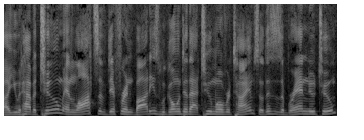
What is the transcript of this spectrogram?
uh, you would have a tomb, and lots of different bodies would go into that tomb over time. So this is a brand new tomb.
